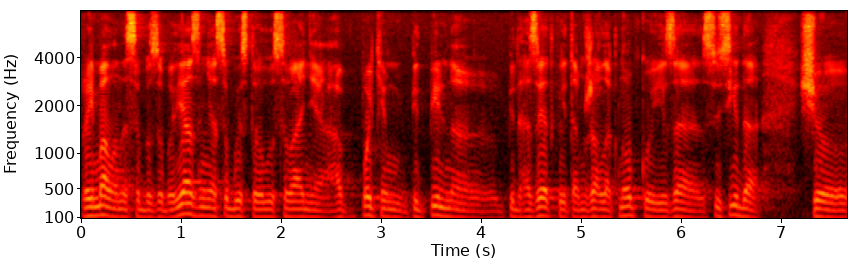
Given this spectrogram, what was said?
приймала на себе зобов'язання особистого голосування, а потім підпільно під газеткою там жала кнопку і за сусіда, що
